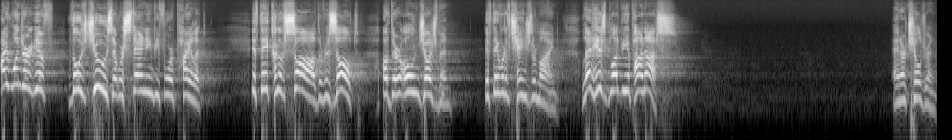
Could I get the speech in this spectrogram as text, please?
I wonder if those Jews that were standing before Pilate, if they could have saw the result of their own judgment, if they would have changed their mind. Let his blood be upon us and our children.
